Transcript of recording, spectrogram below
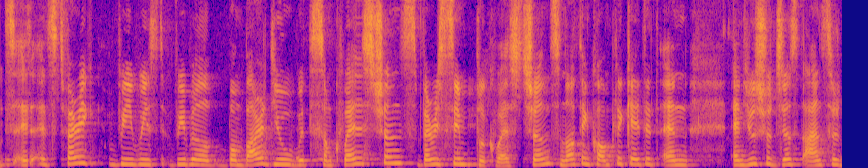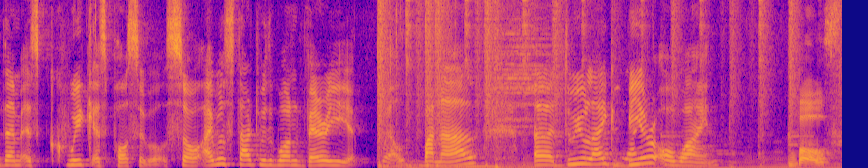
it's it's very we we we will bombard you with some questions, very simple questions, nothing complicated, and and you should just answer them as quick as possible. So I will start with one very well banal. Uh, do you like beer or wine? Both.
